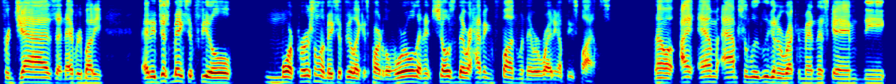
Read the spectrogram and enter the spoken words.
for Jazz and everybody, and it just makes it feel more personal. It makes it feel like it's part of the world, and it shows that they were having fun when they were writing up these files. Now, I am absolutely going to recommend this game. The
